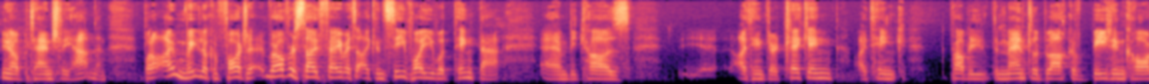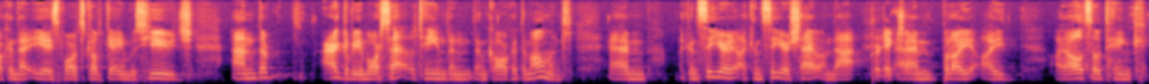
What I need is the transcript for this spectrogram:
you know, potentially happening. But I'm really looking forward to it. We're overside favourites. I can see why you would think that, um, because I think they're clicking. I think probably the mental block of beating Cork in that EA Sports Cup game was huge, and they're arguably a more settled team than, than Cork at the moment. Um, I can see your I can see your shout on that Prediction. um, but I, I I also think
